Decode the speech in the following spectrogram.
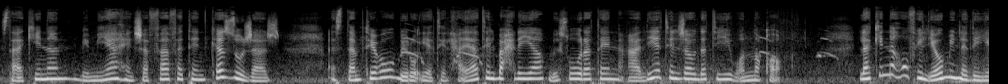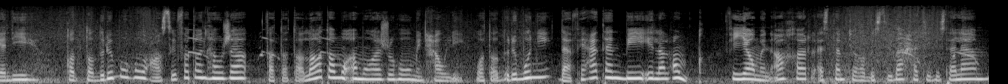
ساكنا بمياه شفافة كالزجاج. أستمتع برؤية الحياة البحرية بصورة عالية الجودة والنقاء. لكنه في اليوم الذي يليه قد تضربه عاصفة هوجاء فتتلاطم أمواجه من حولي وتضربني دافعة بي إلى العمق. في يوم آخر أستمتع بالسباحة بسلام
